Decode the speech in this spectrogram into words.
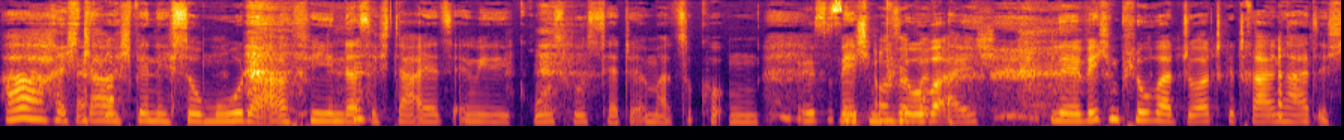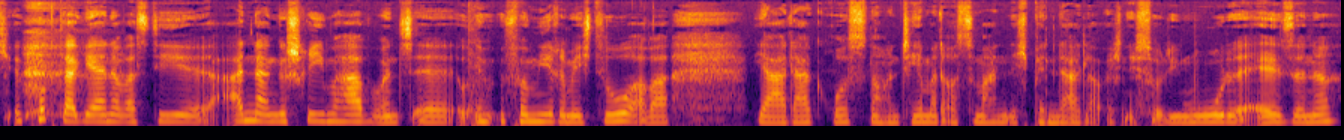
Ach, ich glaube, ich bin nicht so modeaffin, dass ich da jetzt irgendwie groß Lust hätte, immer zu gucken, welchen Plover, nee, welchen Plover George getragen hat. Ich äh, gucke da gerne, was die anderen geschrieben haben und äh, informiere mich so, aber ja, da groß noch ein Thema draus zu machen, ich bin da, glaube ich, nicht so die Mode-Else, ne?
